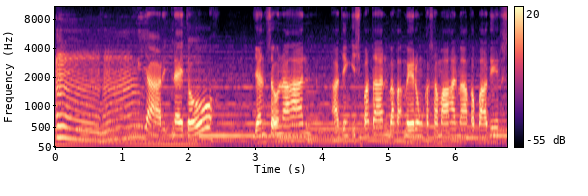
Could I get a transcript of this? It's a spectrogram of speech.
Mhm, yari na ito. Diyan sa unahan, ating ispatan, baka mayroong kasamahan mga kapaders.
